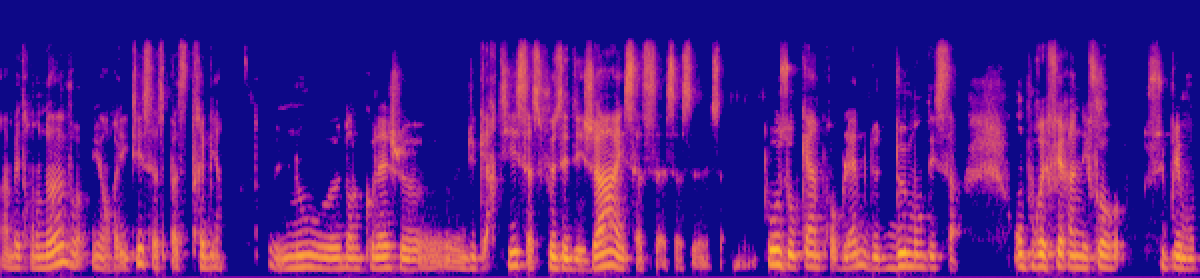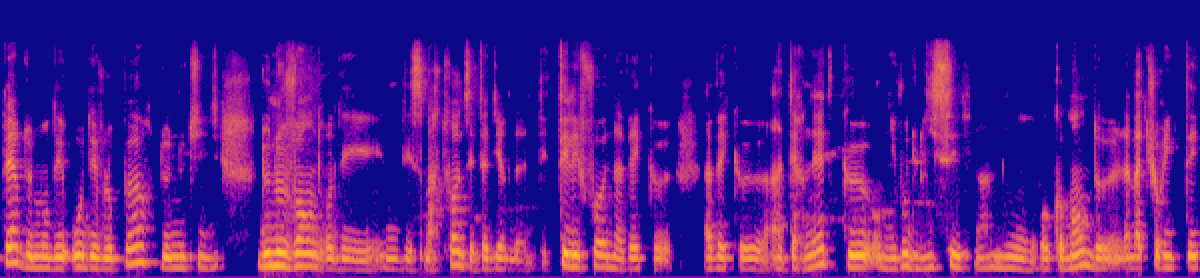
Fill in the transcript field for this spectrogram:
à mettre en œuvre, et en réalité, ça se passe très bien. Nous, dans le collège du quartier, ça se faisait déjà et ça ne pose aucun problème de demander ça. On pourrait faire un effort supplémentaire de demander aux développeurs de, de ne vendre des, smartphones, c'est-à-dire des téléphones avec, euh, avec euh, Internet, qu'au niveau du lycée. Hein. Nous, on recommande la maturité,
